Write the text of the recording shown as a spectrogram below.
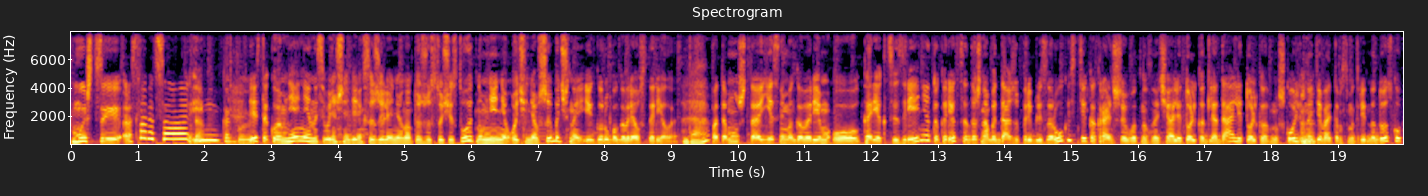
мышцы расслабятся да. и как бы... Есть такое мнение, на сегодняшний день, к сожалению, оно тоже существует, но мнение очень ошибочное и, грубо говоря, устарелое. Да. Потому что если мы говорим о коррекции зрения, то коррекция должна быть даже при близорукости, как раньше вот назначали только для дали, только в школе uh-huh. надевать, там смотреть на доску,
